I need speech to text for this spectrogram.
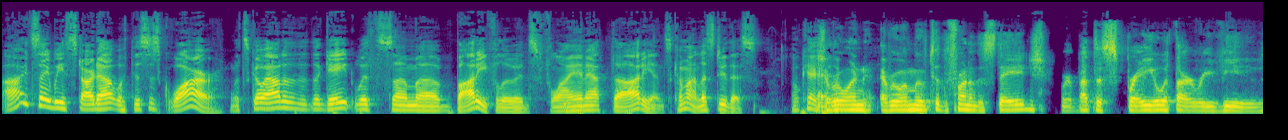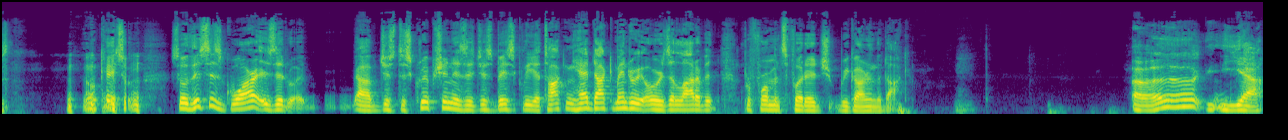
I'd say we start out with this is GWAR. Let's go out of the gate with some uh, body fluids flying at the audience. Come on, let's do this. Okay, so everyone, everyone, move to the front of the stage. We're about to spray you with our reviews. okay, so so this is GWAR. Is it uh, just description? Is it just basically a talking head documentary, or is a lot of it performance footage regarding the doc? Uh, yeah,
